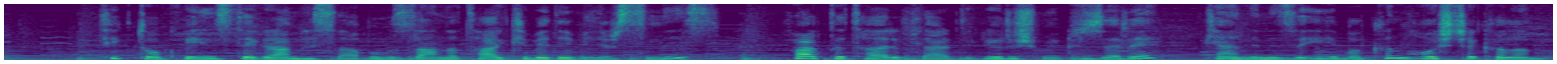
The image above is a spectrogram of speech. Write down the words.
TikTok ve Instagram hesabımızdan da takip edebilirsiniz. Farklı tariflerde görüşmek üzere. Kendinize iyi bakın, hoşçakalın.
